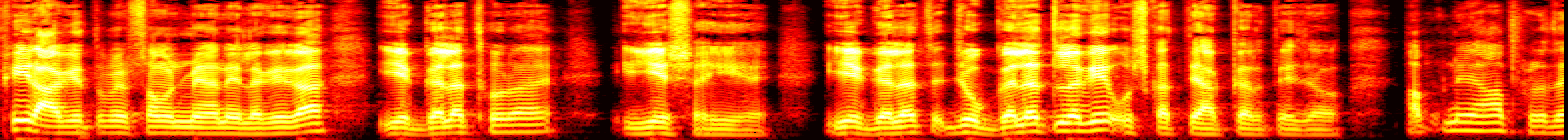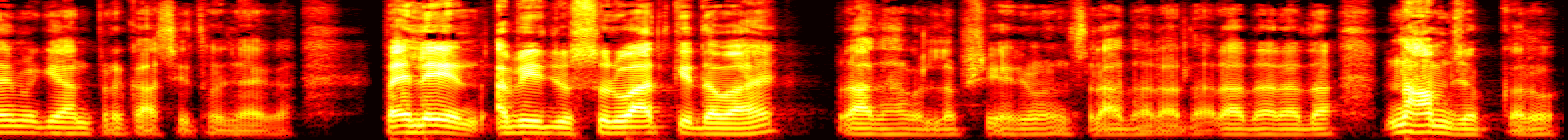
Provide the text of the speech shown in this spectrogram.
फिर आगे तुम्हें समझ में आने लगेगा, ये गलत हो रहा है, ये सही है। ये गलत, जो गलत लगे, उसका त्याग करते जाओ। अपने आप हृदय में ज्ञान प्रकाशित हो जाएगा। पहले अभी जो शुरुआत की दवा है, राधा वल्लभ श्री हरिवंश, राधा राधा राधा राधा, नाम जप करो।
